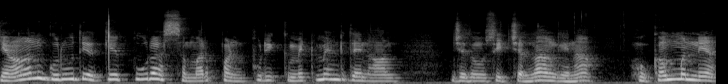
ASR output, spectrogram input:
ਗਿਆਨ ਗੁਰੂ ਦੇ ਅੱਗੇ ਪੂਰਾ ਸਮਰਪਣ, ਪੂਰੀ ਕਮਿਟਮੈਂਟ ਦੇ ਨਾਲ ਜਦੋਂ ਅਸੀਂ ਚੱਲਾਂਗੇ ਨਾ, ਹੁਕਮ ਮੰਨਿਆ,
